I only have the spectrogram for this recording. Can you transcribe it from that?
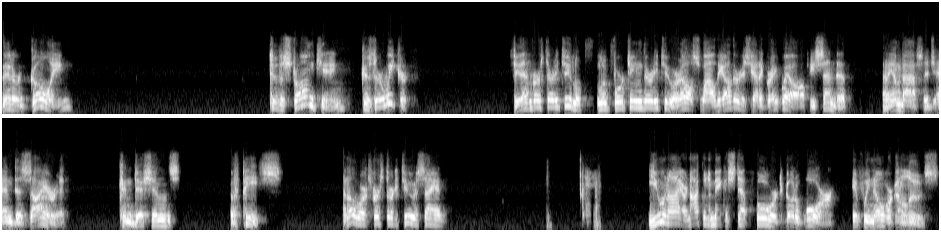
that are going to the strong king because they're weaker. See that in verse 32, Luke, Luke 14, 32. Or else, while the other is yet a great way off, he sendeth an ambassage and desireth conditions of peace. In other words, verse 32 is saying, you and I are not going to make a step forward to go to war if we know we're going to lose.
